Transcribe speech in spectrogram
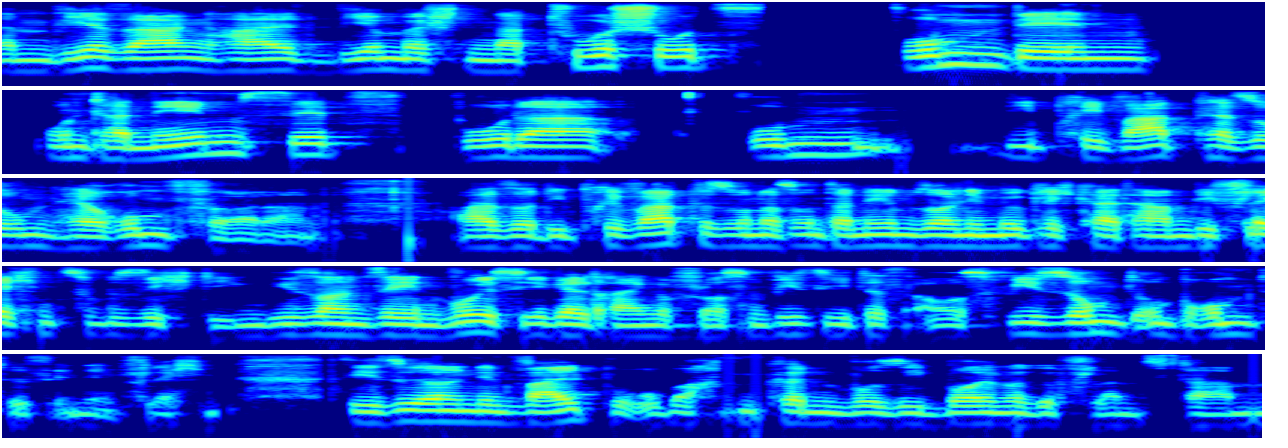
Ähm, wir sagen halt, wir möchten Naturschutz um den Unternehmenssitz oder um die Privatpersonen herum fördern. Also die Privatpersonen, das Unternehmen sollen die Möglichkeit haben, die Flächen zu besichtigen. Die sollen sehen, wo ist ihr Geld reingeflossen, wie sieht es aus, wie summt und brummt es in den Flächen. Sie sollen den Wald beobachten können, wo sie Bäume gepflanzt haben.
